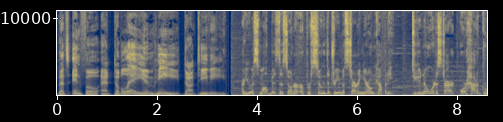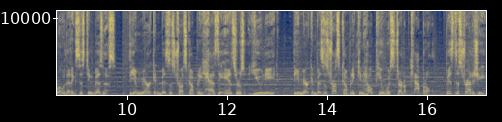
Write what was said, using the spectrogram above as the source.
That's info at aamp.tv. Are you a small business owner or pursuing the dream of starting your own company? Do you know where to start or how to grow that existing business? The American Business Trust Company has the answers you need. The American Business Trust Company can help you with startup capital, business strategy,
